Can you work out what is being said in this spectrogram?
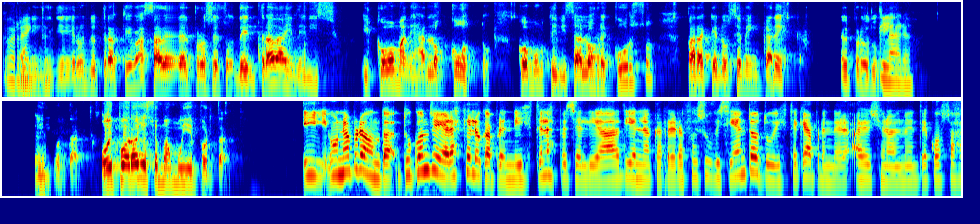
Correcto. Un ingeniero industrial que va a saber el proceso de entrada y de inicio y cómo manejar los costos, cómo utilizar los recursos para que no se me encarezca el producto. Claro. Es importante. Hoy por hoy eso es más muy importante. Y una pregunta, ¿tú consideras que lo que aprendiste en la especialidad y en la carrera fue suficiente o tuviste que aprender adicionalmente cosas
